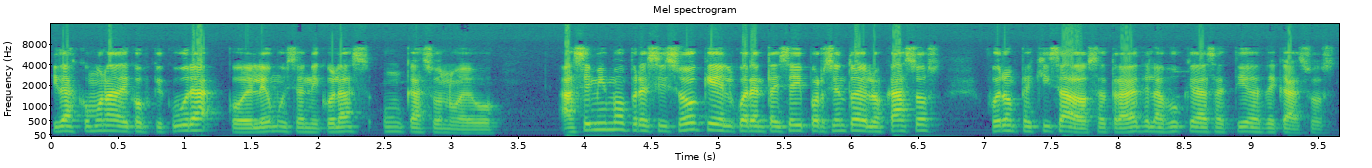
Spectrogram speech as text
y las comunas de Copquecura, Coelemu y San Nicolás un caso nuevo. Asimismo precisó que el 46% de los casos fueron pesquisados a través de las búsquedas activas de casos.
